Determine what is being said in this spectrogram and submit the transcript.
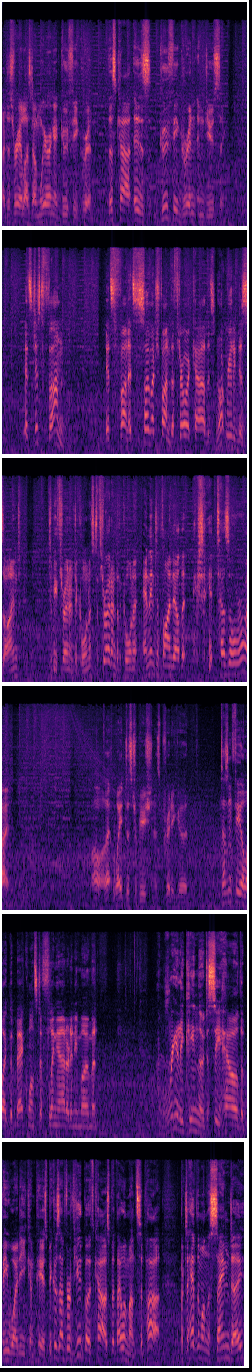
I just realized I'm wearing a goofy grin. This car is goofy grin inducing. It's just fun. It's fun. It's so much fun to throw a car that's not really designed to be thrown into corners, to throw it into the corner, and then to find out that actually it does all right. Oh, that weight distribution is pretty good. Doesn't feel like the back wants to fling out at any moment. I'm really keen though to see how the BYD compares because I've reviewed both cars, but they were months apart. But to have them on the same day,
